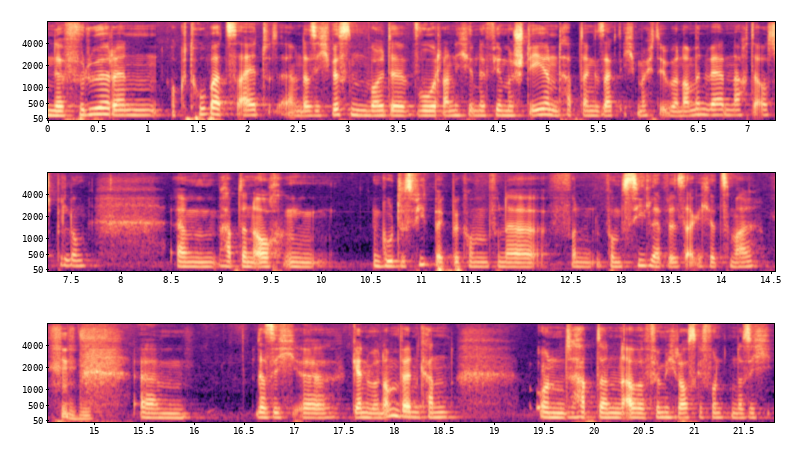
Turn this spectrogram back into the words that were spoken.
in der früheren Oktoberzeit, äh, dass ich wissen wollte, woran ich in der Firma stehe und habe dann gesagt, ich möchte übernommen werden nach der Ausbildung. Ähm, habe dann auch ein, ein, gutes Feedback bekommen von der, von, vom C-Level, sage ich jetzt mal, mhm. ähm, dass ich äh, gerne übernommen werden kann und habe dann aber für mich herausgefunden, dass ich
